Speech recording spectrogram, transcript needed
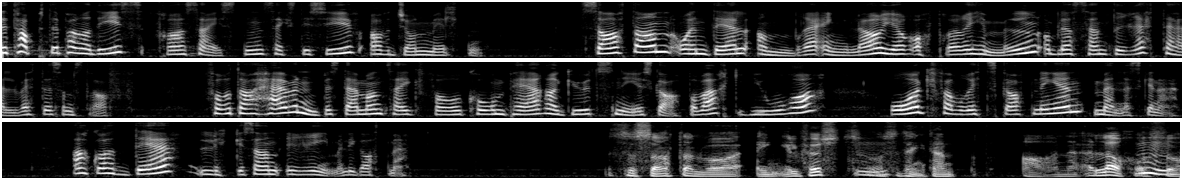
Det tapte paradis fra 1667 av John Milton. Satan og en del andre engler gjør opprør i himmelen og blir sendt rett til helvete som straff. For å ta hevn bestemmer han seg for å korrumpere Guds nye skaperverk, jorda, og favorittskapningen, menneskene. Akkurat det lykkes han rimelig godt med. Så Satan var engel først, Mm. og så tenkte han ane eller, og så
